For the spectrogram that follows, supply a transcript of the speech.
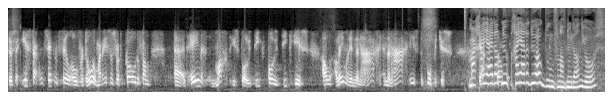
Dus er is daar ontzettend veel over te horen. Maar er is een soort code van eh, het enige, macht is politiek. Politiek is al, alleen maar in Den Haag. En Den Haag is de poppetjes. Maar ga, Ja, jij dat dan- nu, ga jij dat nu ook doen vanaf nu dan, Joris?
